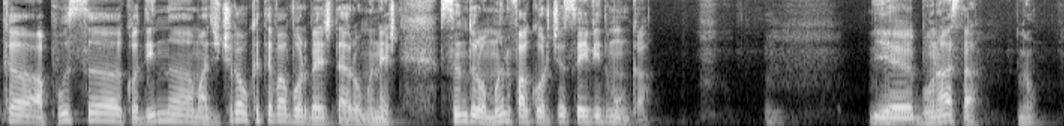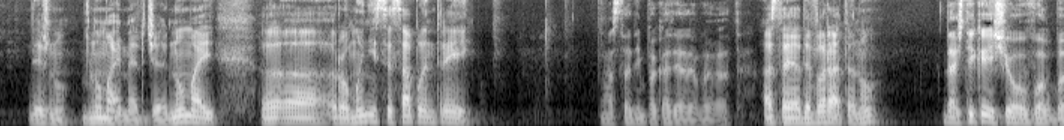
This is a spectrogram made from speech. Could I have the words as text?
că a pus uh, Codin uh, Magiciu au câteva vorbe ăștia românești. Sunt român, fac orice să evit munca. E bun asta? Nu. Deci nu, nu mai merge. Nu mai, uh, uh, românii se sapă între ei. Asta, din păcate, e adevărat. Asta e adevărată, nu? Dar știi că e și o vorbă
